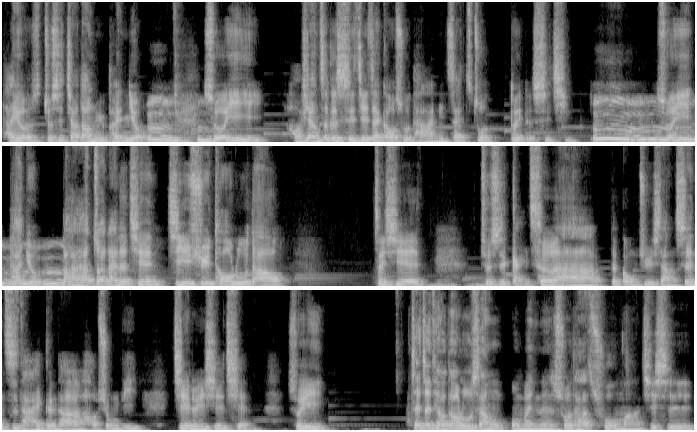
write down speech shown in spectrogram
他又就是交到女朋友，嗯嗯所以好像这个世界在告诉他你在做对的事情，嗯嗯，所以他又把他赚来的钱继续投入到这些就是改车啊的工具上，甚至他还跟他的好兄弟借了一些钱，所以在这条道路上，我们能说他错吗？其实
